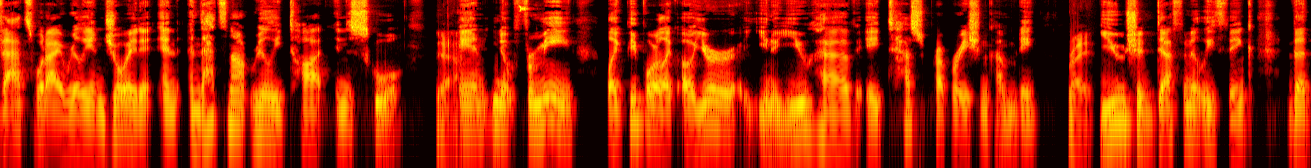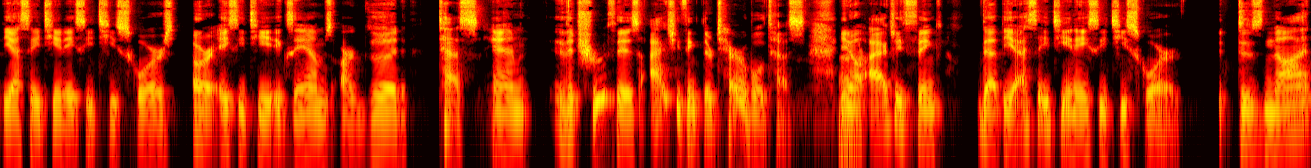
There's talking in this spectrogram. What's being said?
that's what I really enjoyed, it and and that's not really taught in school. Yeah. And you know, for me, like people are like, oh, you're you know, you have a test preparation company Right. You should definitely think that the SAT and ACT scores or ACT exams are good tests. And the truth is, I actually think they're terrible tests. You uh-huh. know, I actually think that the SAT and ACT score does not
